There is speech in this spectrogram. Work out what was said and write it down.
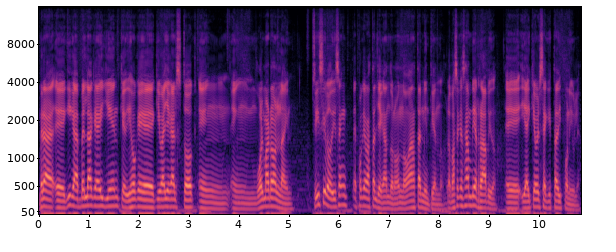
Mira, Giga, es verdad que hay gente que dijo que, iba a llegar stock en, en Walmart Online. Sí, sí, lo dicen es porque va a estar llegando, no, no van a estar mintiendo. Lo que pasa es que se van bien rápido y hay que ver si aquí está disponible.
